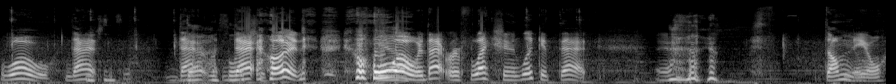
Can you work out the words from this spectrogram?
Whoa, that that that that, hood. Whoa, that reflection. Look at that can- thumbnail.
